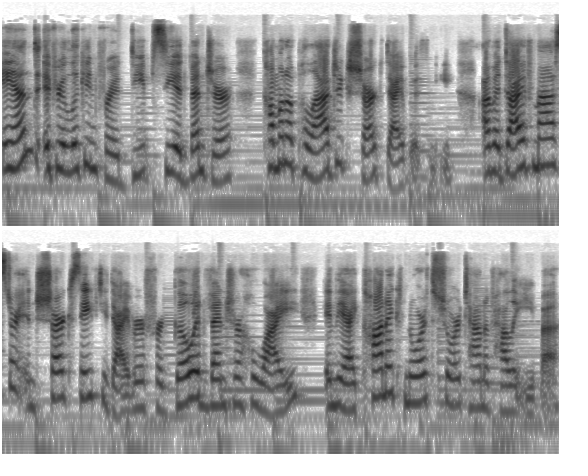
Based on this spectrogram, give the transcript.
And if you're looking for a deep sea adventure, come on a pelagic shark dive with me. I'm a dive master and shark safety diver for Go Adventure Hawaii in the iconic North Shore town of Haleiwa.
